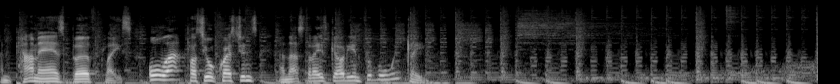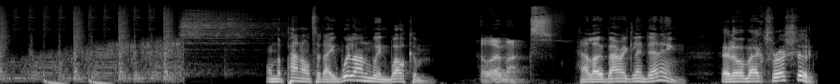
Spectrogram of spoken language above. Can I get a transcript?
and Pam Ayres' birthplace. All that plus your questions, and that's today's Guardian Football Weekly. On the panel today, Will Unwin, welcome. Hello, Max. Hello, Barry Glendenning. Hello, Max Rushden.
